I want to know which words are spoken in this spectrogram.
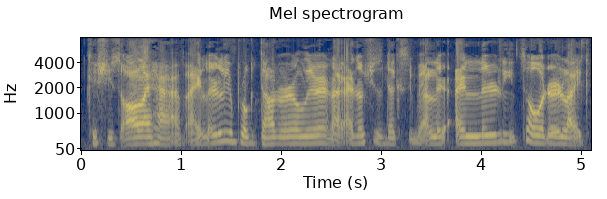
Because she's all I have. I literally broke down earlier. Like, I know she's next to me. I, li- I literally told her, like,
